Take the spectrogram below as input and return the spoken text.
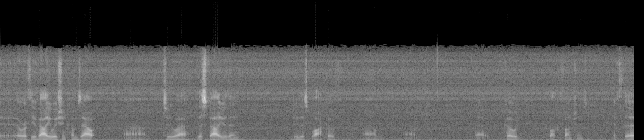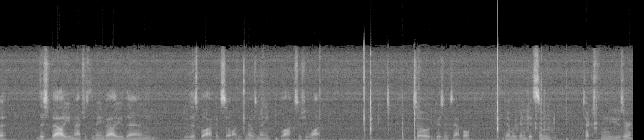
uh, or if the evaluation comes out uh, to uh, this value, then do this block of um, um, uh, code, block of functions. If the this value matches the main value, then do this block and so on. You can have as many blocks as you want. So here's an example. Again, we're going to get some text from the user.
